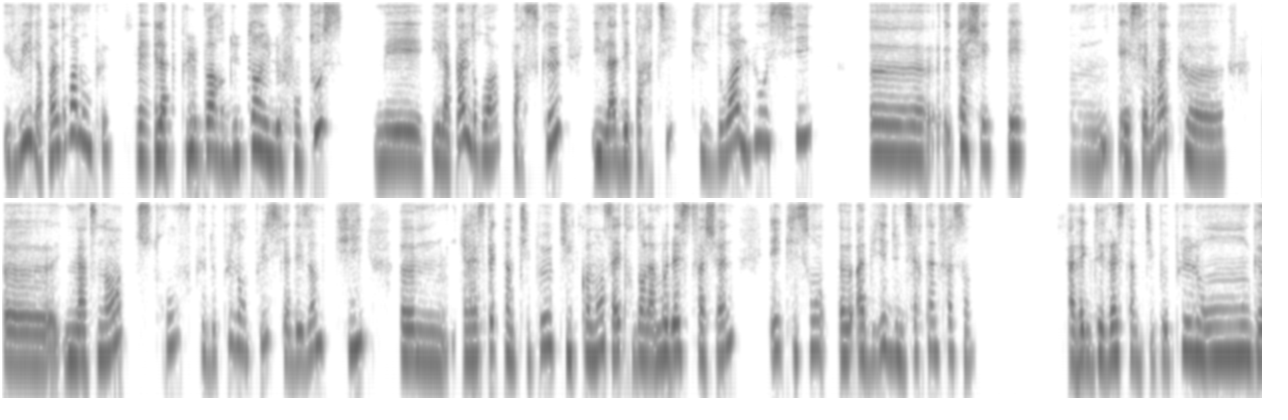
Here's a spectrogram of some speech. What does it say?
lui, il n'a pas le droit non plus. Mais la plupart du temps, ils le font tous, mais il n'a pas le droit parce que il a des parties qu'il doit lui aussi euh, cacher. Et, euh, et c'est vrai que euh, maintenant, je trouve que de plus en plus, il y a des hommes qui respectent un petit peu, qui commencent à être dans la modeste fashion et qui sont habillés d'une certaine façon, avec des vestes un petit peu plus longues.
